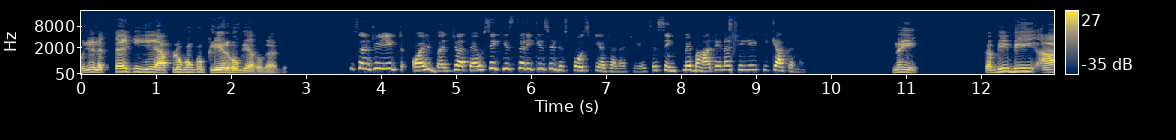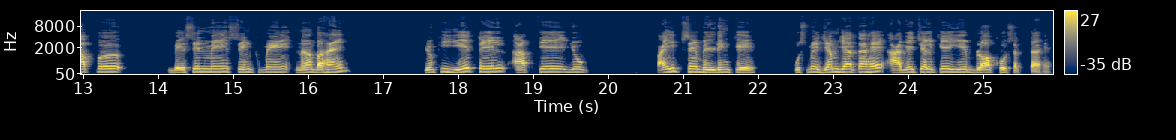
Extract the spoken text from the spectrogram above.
मुझे लगता है कि ये आप लोगों को क्लियर हो गया होगा अभी। तो सर जो ये ऑयल बच जाता है उसे किस तरीके से डिस्पोज किया जाना चाहिए? उसे सिंक में बहा देना चाहिए कि क्या करना चाहिए? नहीं कभी भी आप बेसिन में सिंक में न बहाएँ क्योंकि ये तेल आपके जो पाइप्स हैं बिल्डिंग के उसमें जम जाता है आगे चल के ये ब्लॉक हो सकता है।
